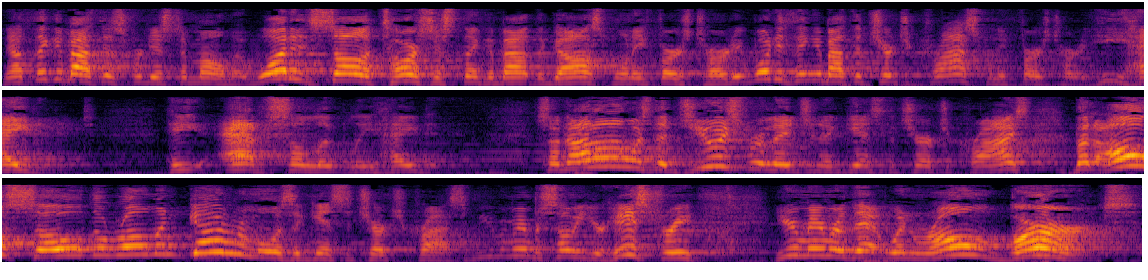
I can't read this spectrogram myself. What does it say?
Now think about this for just a moment. What did Saul of Tarsus think about the gospel when he first heard it? What did he think about the church of Christ when he first heard it? He hated it. He absolutely hated it. So not only was the Jewish religion against the Church of Christ, but also the Roman government was against the Church of Christ. If you remember some of your history, you remember that when Rome burnt,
